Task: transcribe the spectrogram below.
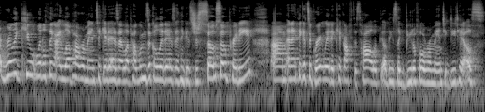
yeah, really cute little thing. I love how romantic it is. I love how whimsical it is. I think it's just so, so pretty. Um, and I think it's a great way to kick off this haul with all these like beautiful romantic details.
